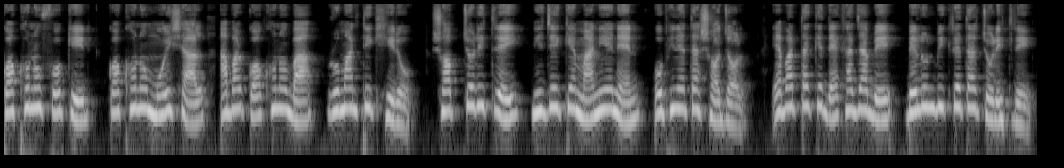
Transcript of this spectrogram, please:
কখনো ফকির, কখনো মৈশাল, আবার কখনো বা রোমান্টিক হিরো। সব চরিত্রেই নিজেকে মানিয়ে নেন অভিনেতা সজল। এবার তাকে দেখা যাবে বেলুন বিক্রেতার চরিত্রে।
